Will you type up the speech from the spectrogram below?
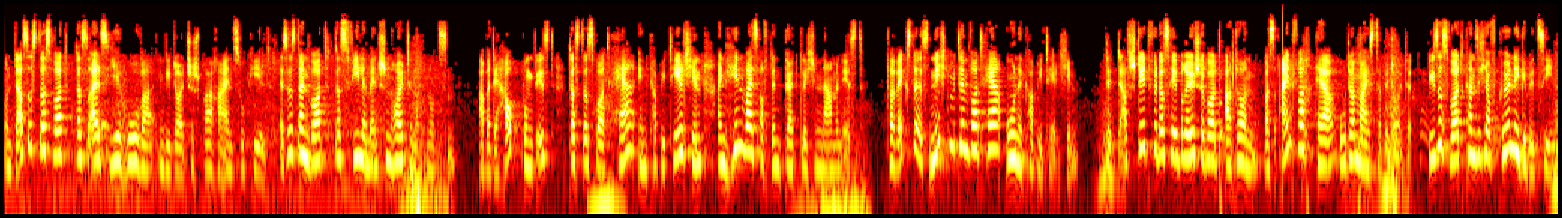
Und das ist das Wort, das als Jehova in die deutsche Sprache Einzug hielt. Es ist ein Wort, das viele Menschen heute noch nutzen. Aber der Hauptpunkt ist, dass das Wort Herr in Kapitelchen ein Hinweis auf den göttlichen Namen ist. Verwechsle es nicht mit dem Wort Herr ohne Kapitelchen. Denn das steht für das hebräische Wort Adon, was einfach Herr oder Meister bedeutet. Dieses Wort kann sich auf Könige beziehen,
